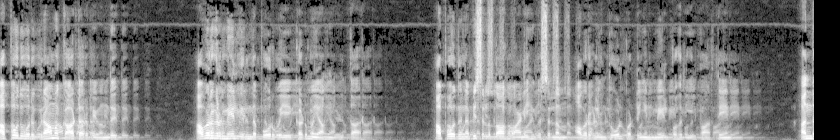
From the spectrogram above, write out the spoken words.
அப்போது ஒரு கிராம காட்டரபி வந்து அவர்கள் மேல் இருந்த போர்வையை கடுமையாக இழுத்தார். அப்போது நபி ஸல்லல்லாஹு அலைஹி வசல்லம் அவர்களின் தோல் பட்டியின் மேல் பகுதியை பார்த்தேன். அந்த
